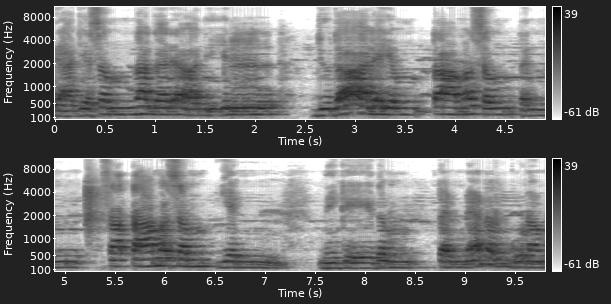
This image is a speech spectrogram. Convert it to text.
രാജസം നഗരാദിയിൽ ദ്യുതാലയം താമസം തൻ താമസം എൻ നികേതം തന്നെ നിർഗുണം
